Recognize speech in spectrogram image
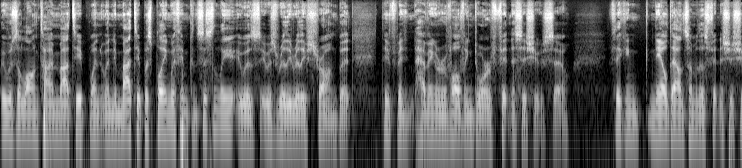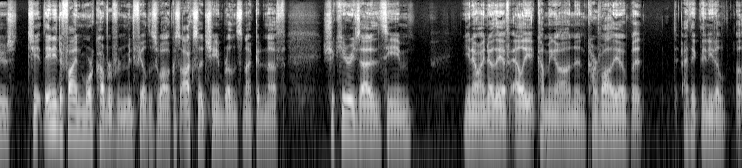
it was a long time Matip when when Matip was playing with him consistently. It was it was really really strong, but they've been having a revolving door of fitness issues. So if they can nail down some of those fitness issues, they need to find more cover from midfield as well because Oxlade Chamberlain's not good enough. Shaqiri's out of the team. You know, I know they have Elliott coming on and Carvalho, but I think they need a, a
